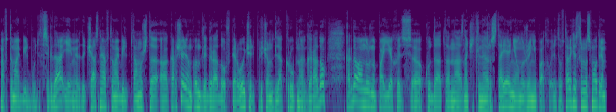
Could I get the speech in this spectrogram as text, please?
автомобиль будет всегда, я имею в виду частный автомобиль, потому что э, каршеринг, он для городов, в первую очередь, причем для крупных городов. Когда вам нужно поехать э, куда-то на значительное расстояние, он уже не подходит. Во-вторых, если мы смотрим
